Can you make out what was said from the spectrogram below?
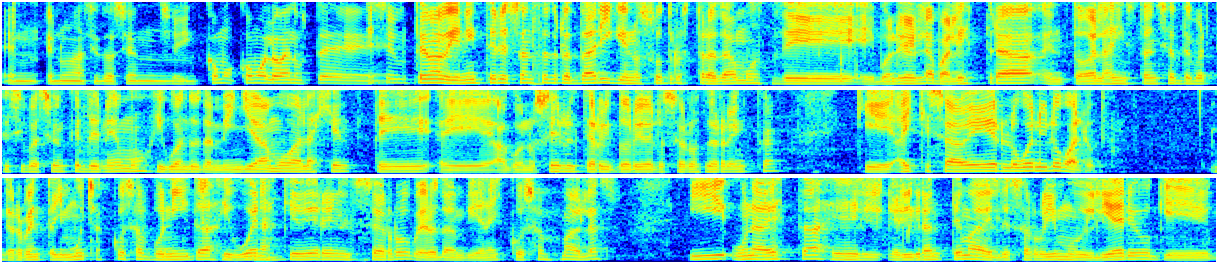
en, una situación. ¿Cómo, ¿Cómo, lo ven ustedes? Ese es un tema bien interesante a tratar y que nosotros tratamos de poner en la palestra en todas las instancias de participación que tenemos y cuando también llevamos a la gente a conocer el territorio de los cerros de Renca que hay que saber lo bueno y lo malo. De repente hay muchas cosas bonitas y buenas que ver en el cerro, pero también hay cosas malas. Y una de estas es el, gran tema del desarrollo inmobiliario que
